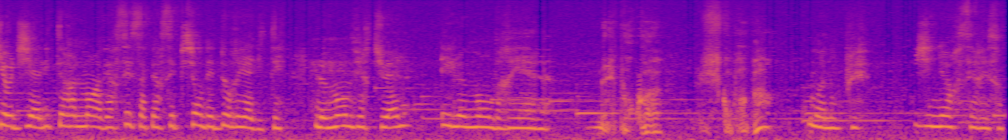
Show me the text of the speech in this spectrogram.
Kyoji a littéralement inversé sa perception des deux réalités, le monde virtuel et le monde réel. Mais pourquoi? Je comprends pas. Moi non plus. J'ignore ses raisons.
